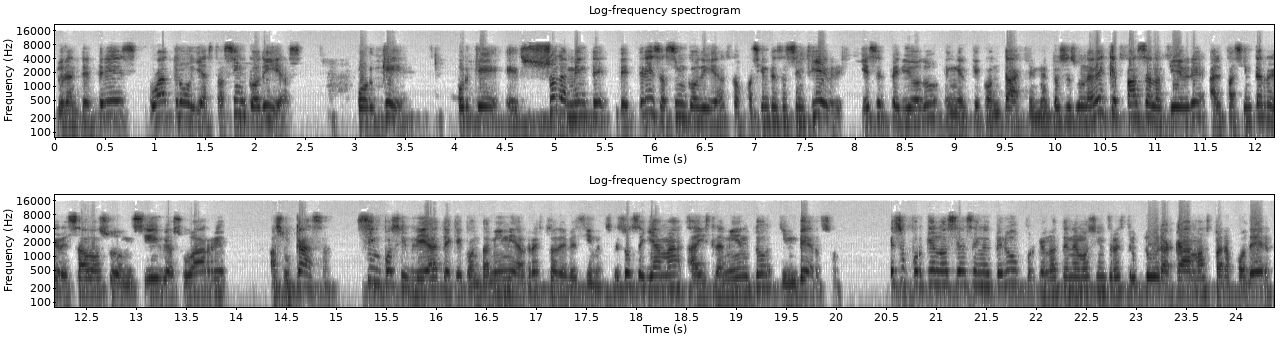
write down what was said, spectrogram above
durante tres, cuatro y hasta cinco días ¿Por qué? Porque eh, solamente de tres a cinco días los pacientes hacen fiebre y es el periodo en el que contagian. Entonces, una vez que pasa la fiebre, al paciente ha regresado a su domicilio, a su barrio, a su casa, sin posibilidad de que contamine al resto de vecinos. Eso se llama aislamiento inverso. ¿Eso por qué no se hace en el Perú? Porque no tenemos infraestructura, camas para poder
